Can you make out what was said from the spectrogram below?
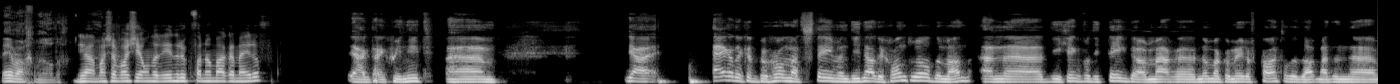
Nee, maar geweldig. Ja, Marcel, was je onder de indruk van Nurmagomedov? Ja, ik denk wie niet. Um, ja, eigenlijk het begon met Steven die naar de grond wilde, man. En uh, die ging voor die takedown. Maar uh, Nurmagomedov counterde dat met, een, uh,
